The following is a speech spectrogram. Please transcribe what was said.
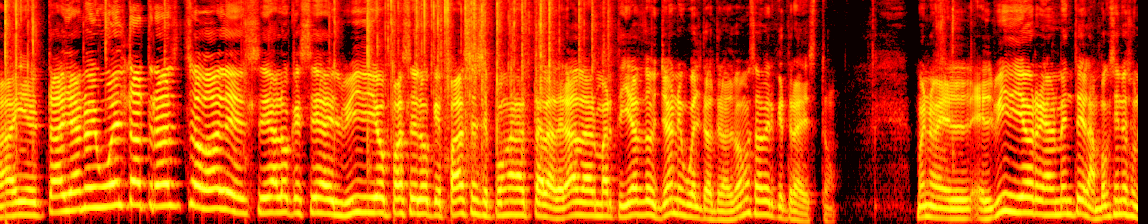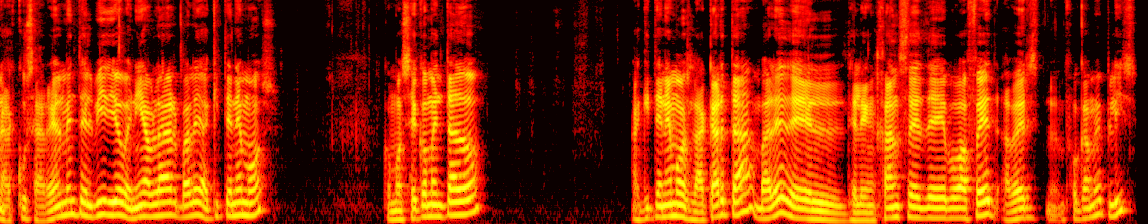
Ahí está, ya no hay vuelta atrás, chavales. Sea lo que sea el vídeo, pase lo que pase, se pongan hasta taladradas, martillados, ya no hay vuelta atrás. Vamos a ver qué trae esto. Bueno, el, el vídeo realmente, el unboxing es una excusa. Realmente el vídeo venía a hablar, ¿vale? Aquí tenemos, como os he comentado, aquí tenemos la carta, ¿vale? Del, del de Boba Fett. A ver, enfócame, please.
